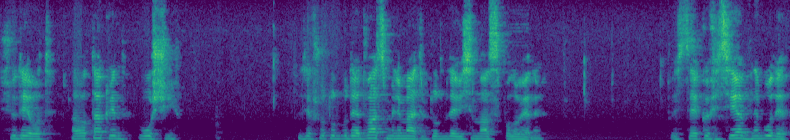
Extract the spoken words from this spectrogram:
Сюди от. А отак він вущий. Тобто, Якщо тут буде 20 мм, тут буде 18,5 Тобто цей коефіцієнт не буде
